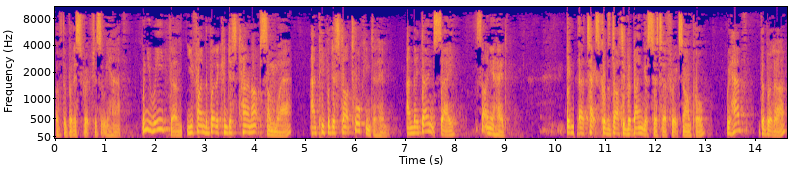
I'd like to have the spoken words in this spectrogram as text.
of the Buddhist scriptures that we have. When you read them, you find the Buddha can just turn up somewhere and people just start talking to him. And they don't say, What's that on your head? In a text called the Dhatuvibhanga Sutta, for example, we have the Buddha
